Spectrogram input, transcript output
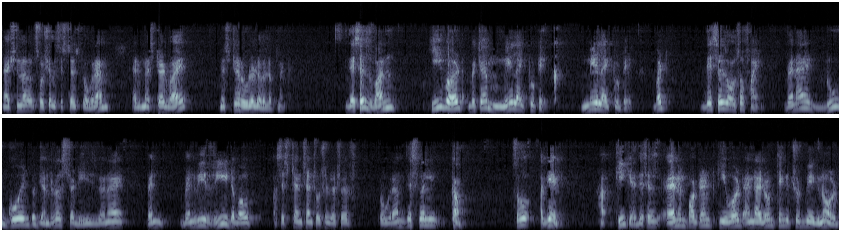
National Social Assistance Program, administered by Ministry of Rural Development This is one keyword which I may like to take, may like to take, but this is also fine when I do go into general studies, when I when when we read about assistance and social welfare program, this will come. So again, ठीक है this is an important keyword and I don't think it should be ignored.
